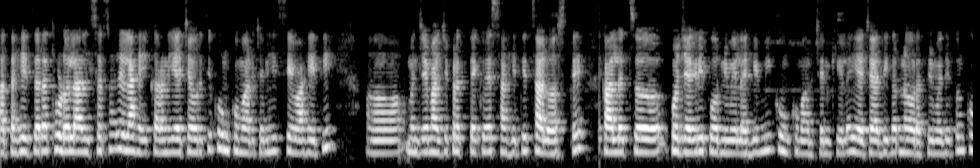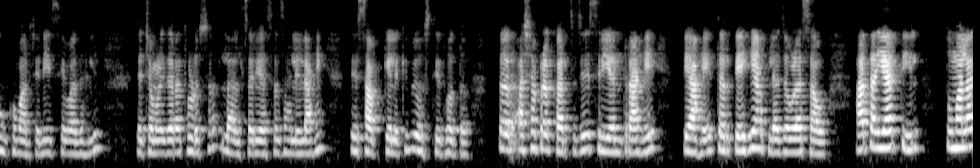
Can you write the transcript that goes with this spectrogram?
आता हे जरा थोडं लालसर झालेलं आहे कारण याच्यावरती कुंकुमार्चन ही सेवा आहे ती. म्हणजे माझी प्रत्येक वेळेस आहे ती चालू असते. कालच कोजागिरी पौर्णिमेलाही मी कुंकुमार्चन केलं. याच्या आधी नवरात्रीमध्ये पण कुंकुमार्चन ही सेवा झाली. त्याच्यामुळे जरा थोडंसं लालसरी असं झालेलं आहे. ते साफ केलं की व्यवस्थित होतं. तर अशा प्रकारचं जे श्रीयंत्र आहे ते आहे. तर तेही आपल्याजवळ असावं. आता यातील तुम्हाला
